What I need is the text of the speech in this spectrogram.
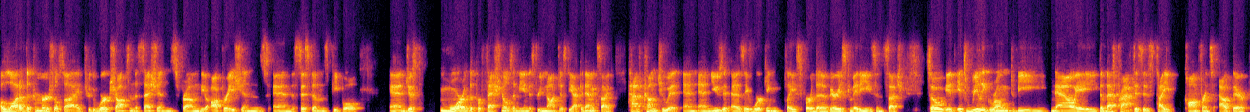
a lot of the commercial side through the workshops and the sessions from the operations and the systems people and just more of the professionals in the industry, not just the academic side, have come to it and, and use it as a working place for the various committees and such. So it, it's really grown to be now a the best practices type conference out there.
